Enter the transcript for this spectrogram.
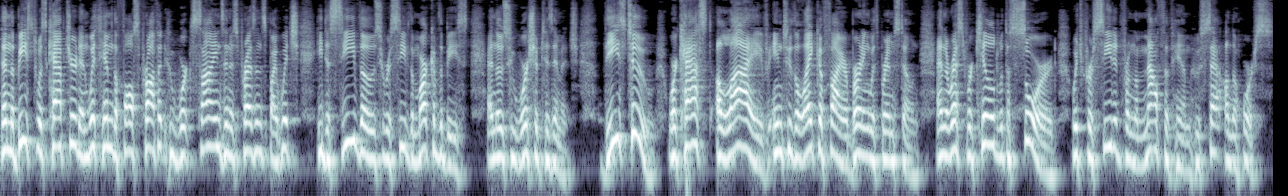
Then the beast was captured, and with him the false prophet who worked signs in his presence by which he deceived those who received the mark of the beast and those who worshiped his image. These two were cast alive into the lake of fire burning with brimstone, and the rest were killed with a sword which proceeded from the mouth of him who sat on the horse,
